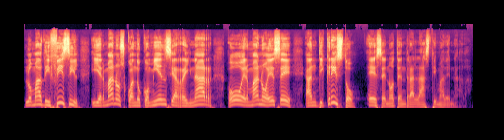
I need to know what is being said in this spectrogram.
lo más difícil. Y hermanos, cuando comience a reinar, oh hermano, ese anticristo, ese no tendrá lástima de nada.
